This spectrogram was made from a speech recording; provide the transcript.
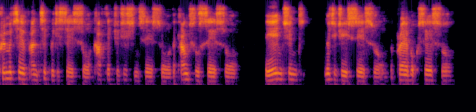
primitive antiquity says so, Catholic tradition says so, the council says so, the ancient liturgy says so, the prayer book says so,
